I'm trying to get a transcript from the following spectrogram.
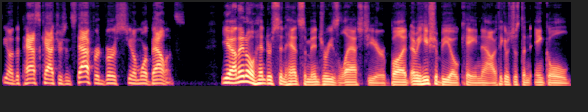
you know the pass catchers in Stafford versus you know more balance. Yeah, and I know Henderson had some injuries last year, but I mean he should be okay now. I think it was just an ankle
